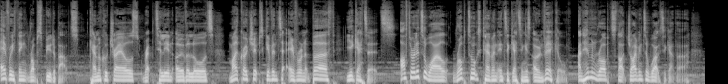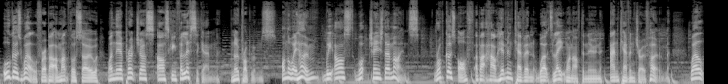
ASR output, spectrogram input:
everything Rob spewed about chemical trails, reptilian overlords, microchips given to everyone at birth, you get it. After a little while, Rob talks Kevin into getting his own vehicle, and him and Rob start driving to work together. All goes well for about a month or so when they approach us asking for lifts again. No problems. On the way home, we asked what changed their minds. Rob goes off about how him and Kevin worked late one afternoon and Kevin drove home. Well,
